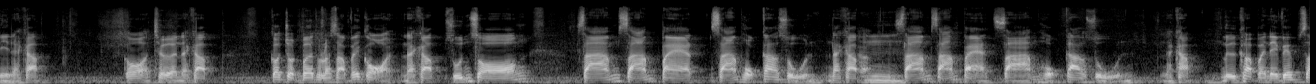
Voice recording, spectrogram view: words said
นี่นะครับ ก็เชิญนะครับ ก็จดเบอร์โทรศัพท์ไว้ก่อนนะครับ 02 338 3690 นะครับอืม338 3690 นะครับ หรือเข้าไปในเว็บไซ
